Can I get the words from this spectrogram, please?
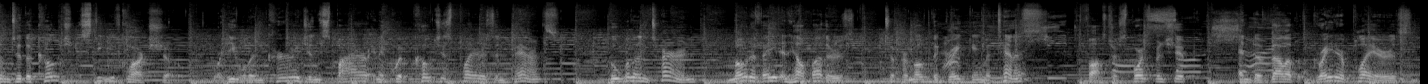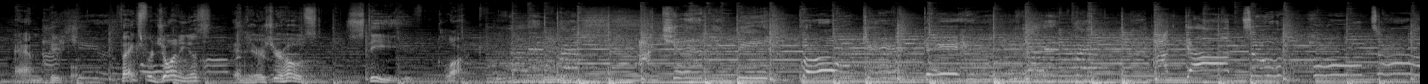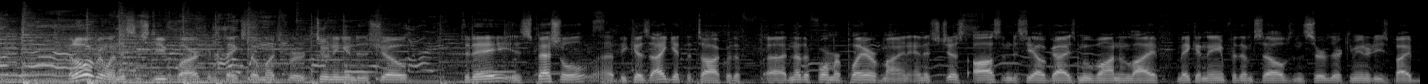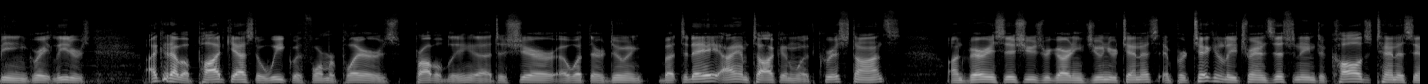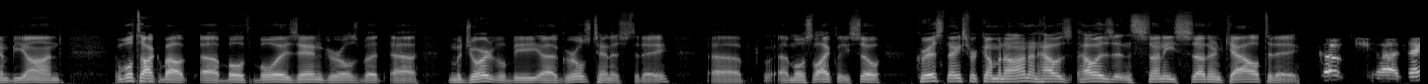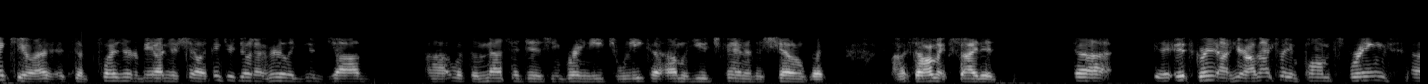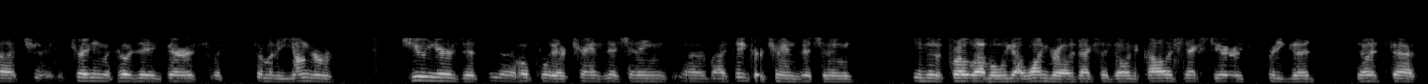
Welcome to the Coach Steve Clark Show, where he will encourage, inspire, and equip coaches, players, and parents who will in turn motivate and help others to promote the great game of tennis, foster sportsmanship, and develop greater players and people. Thanks for joining us, and here's your host, Steve Clark. Hello, everyone. This is Steve Clark, and thanks so much for tuning into the show. Today is special uh, because I get to talk with a, uh, another former player of mine, and it's just awesome to see how guys move on in life, make a name for themselves, and serve their communities by being great leaders. I could have a podcast a week with former players, probably, uh, to share uh, what they're doing. But today I am talking with Chris Stantz on various issues regarding junior tennis and particularly transitioning to college tennis and beyond and we'll talk about uh, both boys and girls, but uh, the majority will be uh, girls tennis today, uh, uh, most likely. So, Chris, thanks for coming on. And how is how is it in sunny Southern Cal today? Coach, uh, thank you. It's a pleasure to be on your show. I think you're doing a really good job with the messages you bring each week. I'm a huge fan of the show, but so I'm excited. it's great out here. I'm actually in Palm Springs, tra- training with Jose Higueras with some of the younger juniors that uh, hopefully are transitioning. Uh, I think are transitioning into the pro level. We got one girl who's actually going to college next year. It's pretty good. So it's uh,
